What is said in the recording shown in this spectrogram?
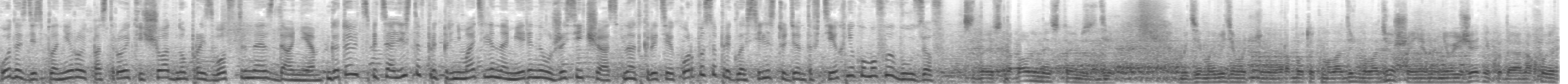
года здесь планируют построить еще одно производственное здание. Готовить специалистов предприниматели намерены уже сейчас. На открытие корпуса пригласили студентов техникумов и вузов. Создается добавленная стоимость здесь где мы видим, работает молодежь, молодежь, и она не уезжает никуда, а находит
